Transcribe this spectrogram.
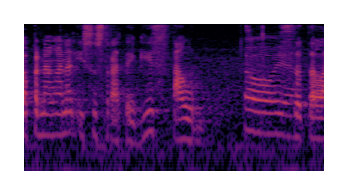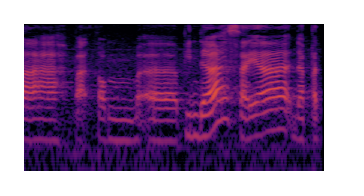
uh, penanganan isu strategis tahun. Oh, iya. Setelah Pak Tom uh, pindah, saya dapat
